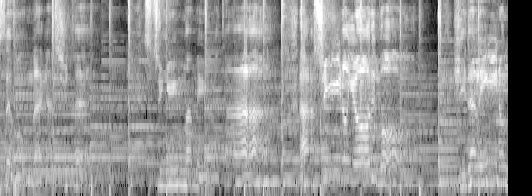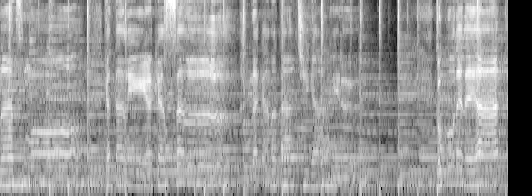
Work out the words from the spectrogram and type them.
汗を流して土にまみれた。嵐の夜も左の夏も語り明かさる。仲間たちがいる。ここで出会って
